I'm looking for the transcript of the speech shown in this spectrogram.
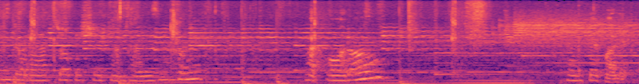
این داره اطرافش رو کم تمیز می‌کنیم و آرام به قالب.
